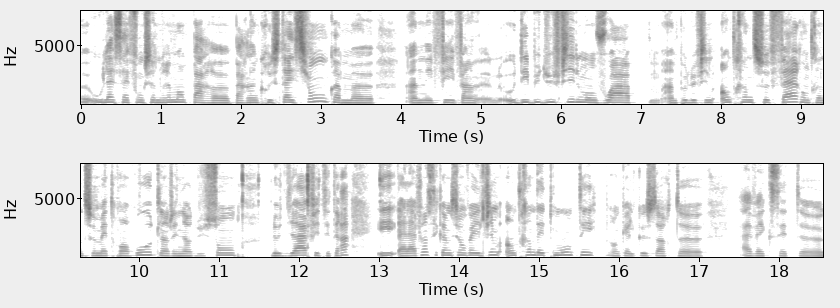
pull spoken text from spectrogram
où là, ça fonctionne vraiment par euh, par incrustation, comme un effet. Enfin, au début du film, on voit un peu le film en train de se faire, en train de se mettre en route, l'ingénieur du son, le diaph, etc. Et à la fin, c'est comme si on voyait le film en train d'être monté, en quelque sorte avec cette euh,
